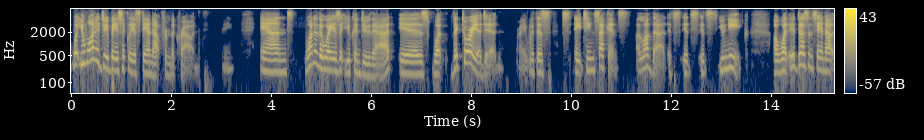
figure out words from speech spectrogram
what you want to do basically is stand out from the crowd. Okay? And one of the ways that you can do that is what Victoria did, right, with this 18 seconds. I love that. It's it's it's unique. Uh, what it doesn't stand out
